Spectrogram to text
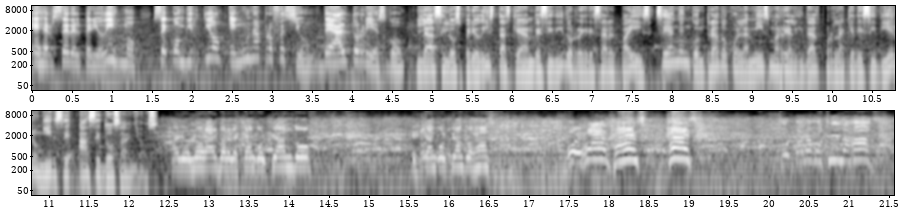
Ejercer el periodismo se convirtió en una profesión de alto riesgo. Las y los periodistas que han decidido regresar al país se han encontrado con la misma realidad por la que decidieron irse hace dos años. A Leonor Álvarez le están golpeando. Están golpeando a Hans. Hans! ¡Hans! ¡Soltá la mochila, Hans!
